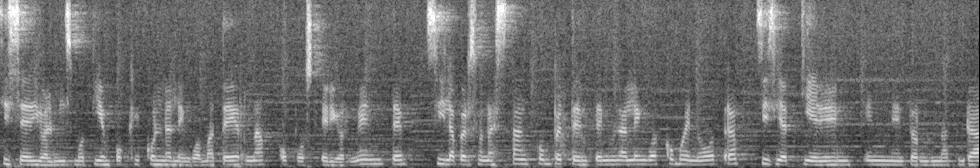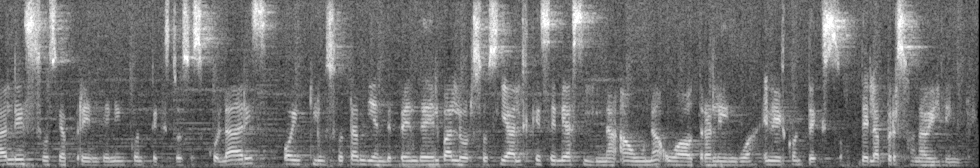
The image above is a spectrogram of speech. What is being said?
si se dio al mismo tiempo que con la lengua materna o posteriormente, si la persona es tan competente en una lengua como en otra, si se adquieren en entornos naturales o se aprenden en contextos escolares o incluso también depende del valor social social que se le asigna a una o a otra lengua en el contexto de la persona bilingüe.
